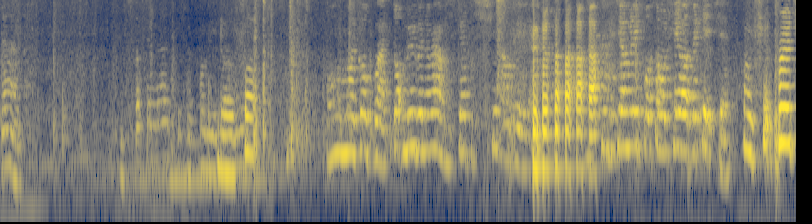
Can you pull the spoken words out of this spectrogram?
Damn. Stuff in there which I probably The fuck? Oh my god, Brad, stop moving around. You scared the shit out of me. you haven't thought someone came out the kitchen. Oh shit, fridge.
